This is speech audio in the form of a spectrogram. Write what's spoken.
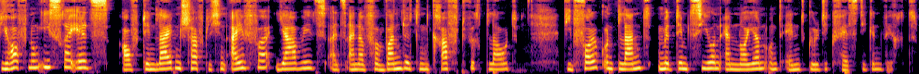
Die Hoffnung Israels auf den leidenschaftlichen Eifer Jahwes als einer verwandelten Kraft wird laut, die Volk und Land mit dem Zion erneuern und endgültig festigen wird.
